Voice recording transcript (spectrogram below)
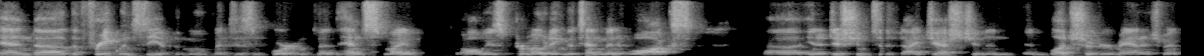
And uh, the frequency of the movement is important, and hence my always promoting the 10 minute walks. Uh, in addition to digestion and, and blood sugar management,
